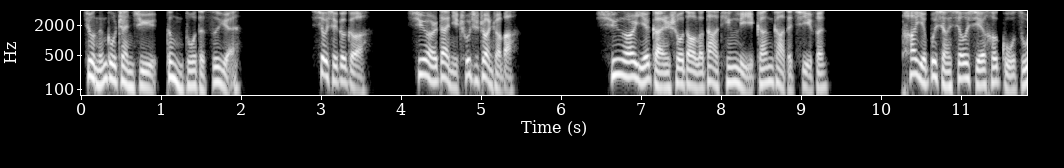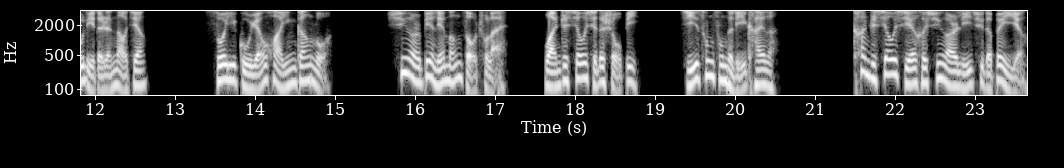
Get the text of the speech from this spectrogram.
就能够占据更多的资源。萧邪哥哥，薰儿带你出去转转吧。薰儿也感受到了大厅里尴尬的气氛，他也不想萧邪和古族里的人闹僵，所以古元话音刚落，薰儿便连忙走出来。挽着萧邪的手臂，急匆匆的离开了。看着萧邪和熏儿离去的背影，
